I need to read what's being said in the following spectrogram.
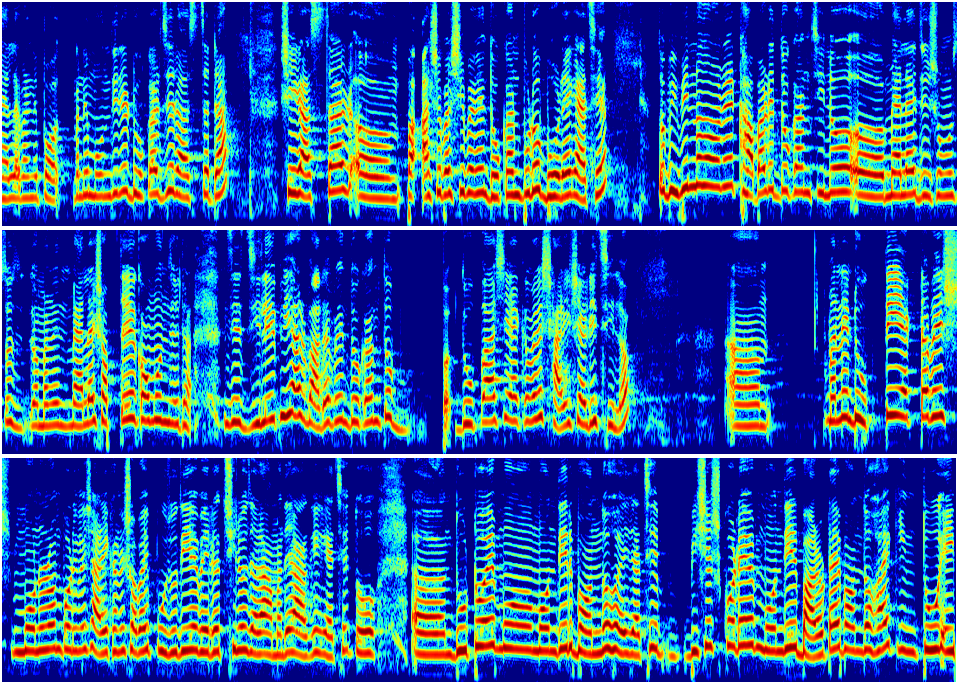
মেলা মানে পথ- মানে মন্দিরে ঢোকার যে রাস্তাটা, সেই রাস্তার আশেপাশে মানে দোকান পুরো ভরে গেছে। তো বিভিন্ন ধরনের খাবারের দোকান ছিল মেলায় যে সমস্ত মানে মেলায় সব থেকে কমন যেটা, যে জিলেপি আর বাদামের দোকান তো দুপাশে একেবারে সারি সারি ছিল। মানে ঢুকতেই একটা বেশ মনোরম পরিবেশ। আর এখানে সবাই পুজো দিয়ে বেরোচ্ছিল, যারা আমাদের আগে গেছে। তো দুটোই মন্দির বন্ধ হয়ে যাচ্ছে। বিশেষ করে মন্দির বারোটায় বন্ধ হয়, কিন্তু এই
